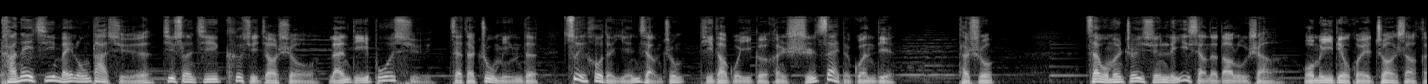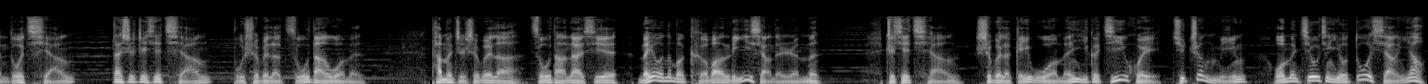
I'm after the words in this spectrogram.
卡内基梅隆大学计算机科学教授兰迪波许在他著名的最后的演讲中提到过一个很实在的观点。他说：“在我们追寻理想的道路上，我们一定会撞上很多墙，但是这些墙不是为了阻挡我们，他们只是为了阻挡那些没有那么渴望理想的人们。这些墙是为了给我们一个机会，去证明我们究竟有多想要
